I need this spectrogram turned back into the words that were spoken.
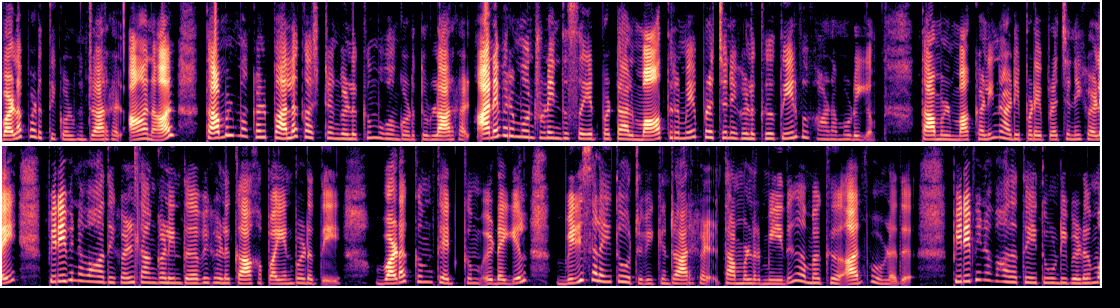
பலப்படுத்திக் கொள்கின்றார்கள். ஆனால் தமிழ் மக்கள் பல கஷ்டங்களுக்கு முகம் கொடுத்துள்ளார்கள். அனைவரும் ஒன்றிணைந்து செயற்பட்டால் மாத்திரமே பிரச்சனைகளுக்கு தீர்வு காண முடியும். தமிழ் மக்களின் அடிப்படை பிரச்சனைகளை பிரிவினவாதிகள் தங்களின் தேவைகளுக்காக பயன்படுத்தி வடக்கும் தெற்கும் இடையில் விரிசலை தோற்றுவிக்கின்றார்கள். தமிழர் மீது எமக்கு அன்பு உள்ளது. பிரிவினவாதத்தை தூண்டிவிடும்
